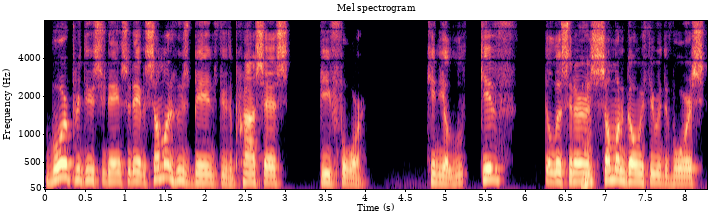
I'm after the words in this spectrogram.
more producer Dave. So, Dave, as someone who's been through the process before, can you give the listeners, mm-hmm. someone going through a divorce,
